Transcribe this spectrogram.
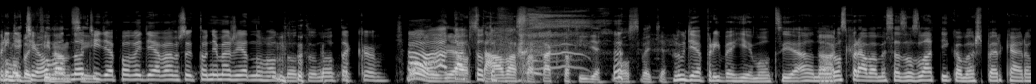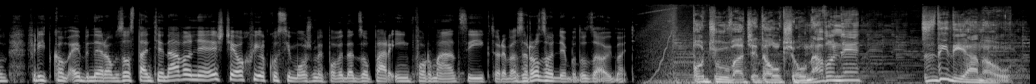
Prídete kolobek ohodnotiť a povedia vám, že to nemá žiadnu hodnotu. No tak... a Bohužiaľ, takto to stáva sa, takto ide vo svete. Ľudia, príbehy, emócie. Áno, Tak. rozprávame sa so zlatníkom a šperkárom Frídkom Ebnerom. Zostaňte na vlne, ešte o chvíľku si môžeme povedať zo pár informácií, ktoré vás rozhodne budú zaujímať. Počúvate Talk na vlne s Didianou.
